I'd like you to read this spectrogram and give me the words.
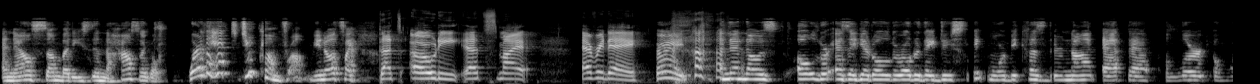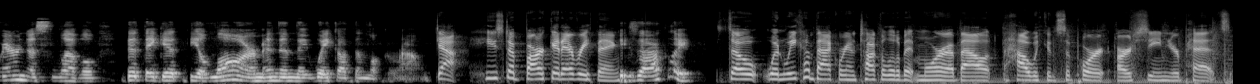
and now somebody's in the house. And I go, where the heck did you come from? You know, it's like that's Odie. That's my every day. Right. and then those older, as they get older, older, they do sleep more because they're not at that alert awareness level that they get the alarm and then they wake up and look around. Yeah. He used to bark at everything. Exactly. So, when we come back, we're going to talk a little bit more about how we can support our senior pets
